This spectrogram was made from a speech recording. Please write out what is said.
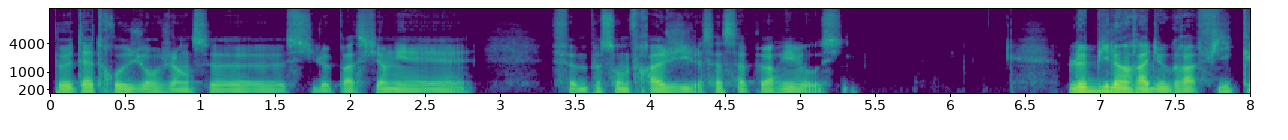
Peut-être aux urgences, euh, si le patient est, fait un peu son fragile, ça, ça peut arriver aussi. Le bilan radiographique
